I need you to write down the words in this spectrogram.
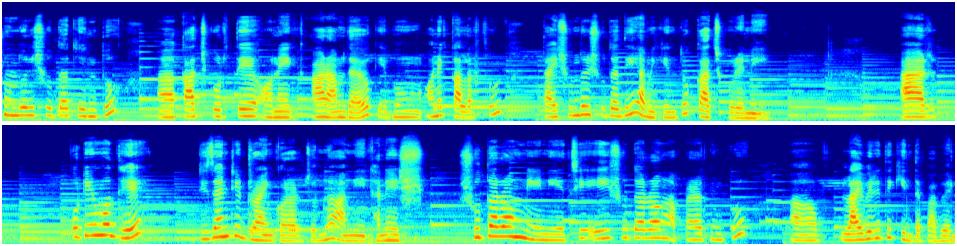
সুন্দরী সুতা কিন্তু কাজ করতে অনেক আরামদায়ক এবং অনেক কালারফুল। তাই সুন্দরী সুতা দিয়ে আমি কিন্তু কাজ করে নিই। আর কোটির মধ্যে ডিজাইনটি ড্রয়িং করার জন্য আমি এখানে সুতা রং নিয়ে নিয়েছি। এই সুতা রং আপনারা কিন্তু লাইব্রেরিতে কিনতে পাবেন।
